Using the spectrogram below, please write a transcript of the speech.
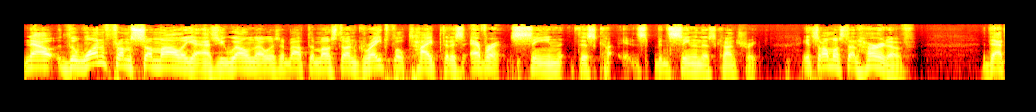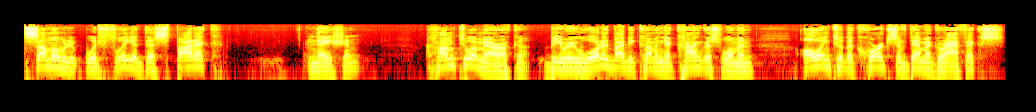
Now, the one from Somalia, as you well know, is about the most ungrateful type that has ever seen this. It's been seen in this country. It's almost unheard of that someone would, would flee a despotic nation, come to America, be rewarded by becoming a congresswoman, owing to the quirks of demographics,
